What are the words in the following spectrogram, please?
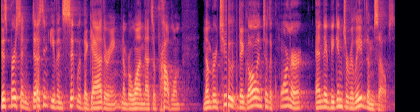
This person doesn't even sit with the gathering. Number one, that's a problem. Number two, they go into the corner and they begin to relieve themselves.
